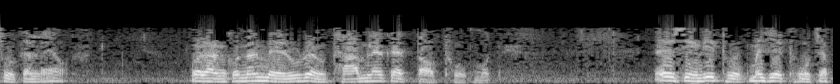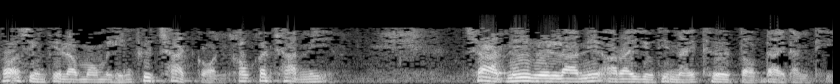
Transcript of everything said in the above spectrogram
สูจน์กันแล้วฝรั่งคนนั้นไม่รู้เรื่องถามแล้วก็ตอบถูกหมด ไอ้สิ่งที่ถูกไม่ใช่ถูกเฉพาะสิ่งที่เรามองไม่เห็นคือชาติก่อนเขาก็ชาตินี้ ชาตินี้เวลานี้อะไรอยู่ที่ไหนเธอตอบได้ทันที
